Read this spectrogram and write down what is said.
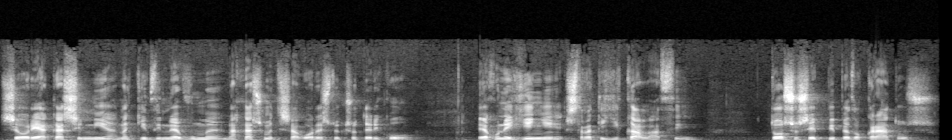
σε οριακά σημεία να κινδυνεύουμε να χάσουμε τις αγορές του εξωτερικού. Έχουν γίνει στρατηγικά λάθη, τόσο σε επίπεδο κράτους,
